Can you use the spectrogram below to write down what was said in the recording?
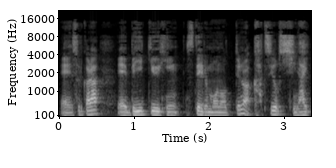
えー、それから、えー、B 級品、捨てるものっていうのは活用しない。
